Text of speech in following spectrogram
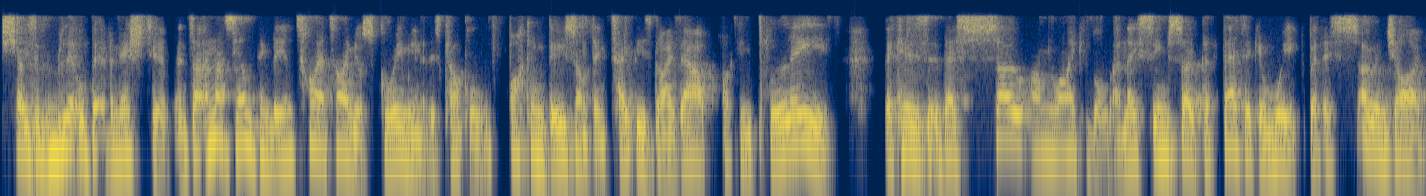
shows a little bit of initiative. And, so, and that's the other thing. The entire time you're screaming at this couple, fucking do something, take these guys out, fucking please. Because they're so unlikable and they seem so pathetic and weak, but they're so in charge.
